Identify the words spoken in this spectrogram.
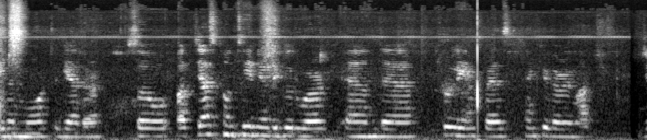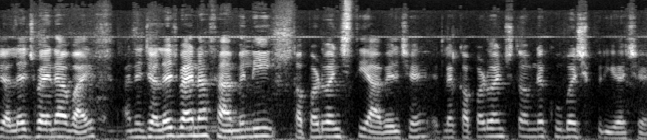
even more together. So, but just continue the good work and uh, truly impressed. Thank you very much. જલેશભાઈના વાઈફ અને જલેશભાઈના ફેમિલી કપડવંશથી આવેલ છે એટલે કપડવંશ તો અમને ખૂબ જ પ્રિય છે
